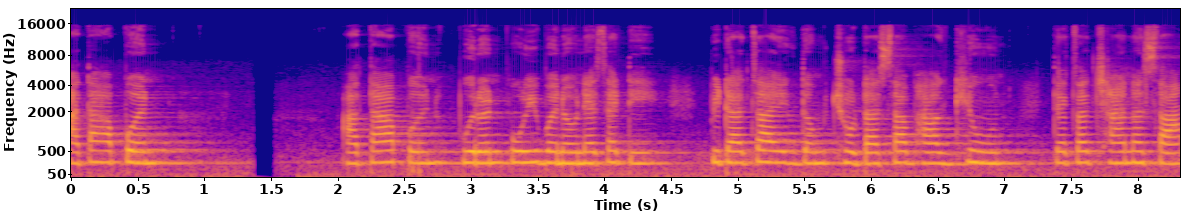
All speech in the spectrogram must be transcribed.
आता आपण आता आपण पुरणपोळी बनवण्यासाठी पिठाचा एकदम छोटासा भाग घेऊन त्याचा छान असा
